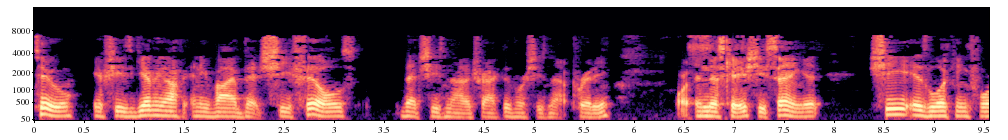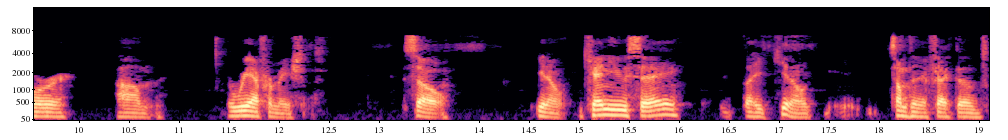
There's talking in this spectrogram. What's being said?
Two, if she's giving off any vibe that she feels that she's not attractive or she's not pretty, or in this case, she's saying it, she is looking for um, reaffirmations. So, you know, can you say, like, you know, something effective?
